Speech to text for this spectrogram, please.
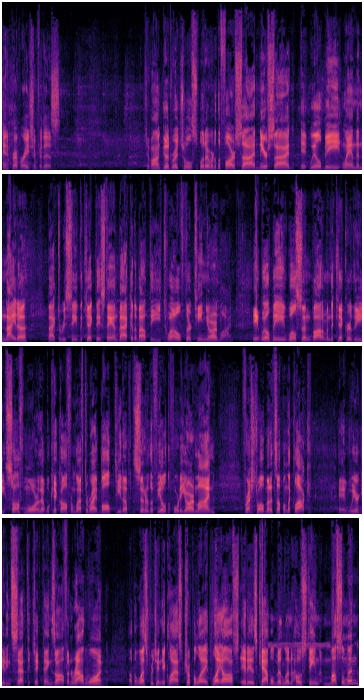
in preparation for this. Javon Goodrich will split over to the far side, near side. It will be Landon Nida back to receive the kick. They stand back at about the 12, 13 yard line. It will be Wilson Bottom and the kicker, the sophomore, that will kick off from left to right. Ball teed up at the center of the field, at the 40 yard line. Fresh 12 minutes up on the clock. And we are getting set to kick things off in round one of the West Virginia Class AAA playoffs. It is Cabell Midland hosting Musselman.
